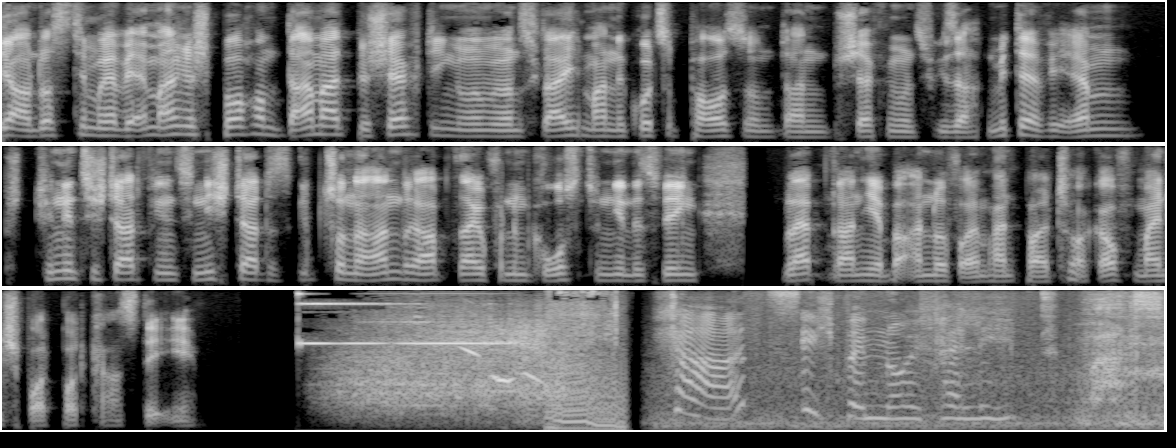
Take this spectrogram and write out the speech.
Ja, und du hast Thema WM angesprochen. Damit beschäftigen wir uns gleich, machen eine kurze Pause und dann beschäftigen wir uns, wie gesagt, mit der WM. Findet sie statt, findet sie nicht statt? Es gibt schon eine andere Absage von einem großen Turnier, deswegen bleibt dran hier bei Anruf eurem Handball-Talk auf meinsportpodcast.de. Schatz, ich bin neu verliebt. Was?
